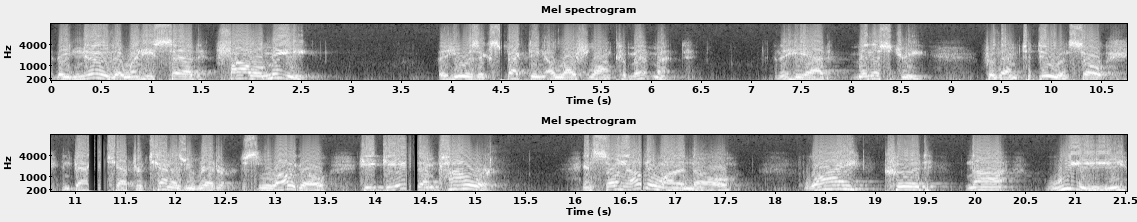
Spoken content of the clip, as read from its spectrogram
And they knew that when he said, follow me, that he was expecting a lifelong commitment, and that he had ministry for them to do. And so, in back in chapter 10, as we read just a little while ago, he gave them power. And so now they want to know, why could not we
